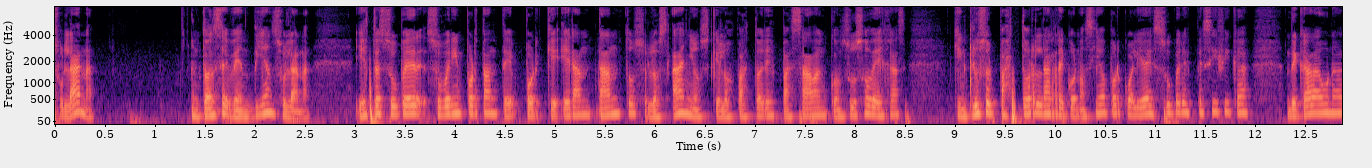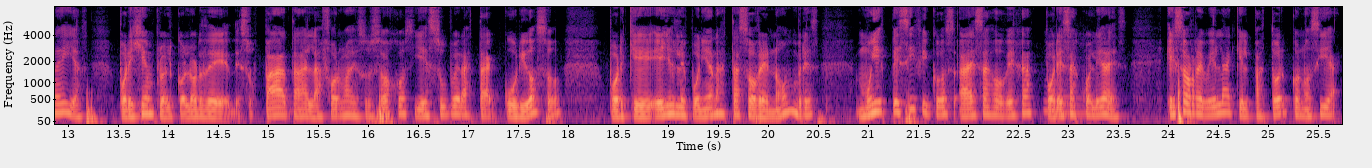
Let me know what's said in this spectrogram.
su lana. Entonces vendían su lana. Y esto es súper súper importante porque eran tantos los años que los pastores pasaban con sus ovejas que incluso el pastor las reconocía por cualidades súper específicas de cada una de ellas. Por ejemplo, el color de, sus patas, la forma de sus ojos, y es súper hasta curioso porque ellos le ponían hasta sobrenombres muy específicos a esas ovejas por esas cualidades. Eso revela que el pastor conocía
